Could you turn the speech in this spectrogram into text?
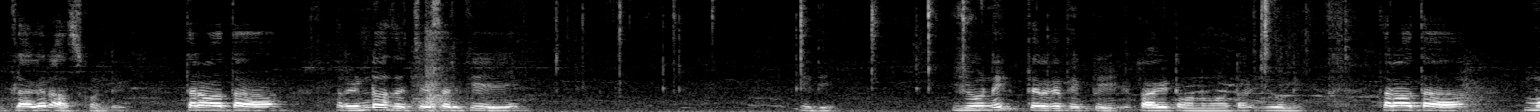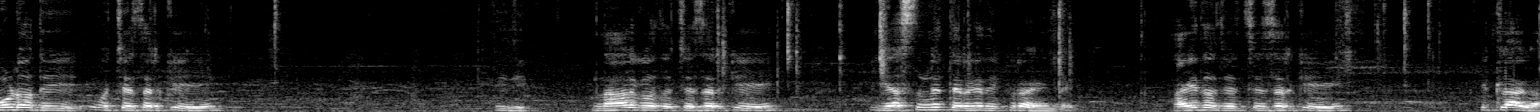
ఇట్లాగా రాసుకోండి. తర్వాత రెండోది వచ్చేసరికి ఇది. యూని తిరగతిప్పి రాయటం అన్నమాట యూని. తర్వాత మూడోది వచ్చేసరికి ఇది. నాలుగోది వచ్చేసరికి ఎస్ని తిరగదిప్పి రాయండి ఐదోది వచ్చేసరికి ఇట్లాగా.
